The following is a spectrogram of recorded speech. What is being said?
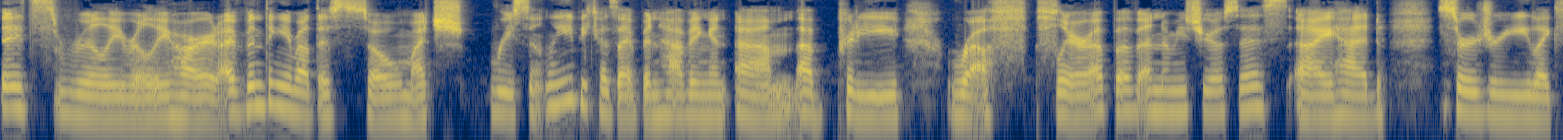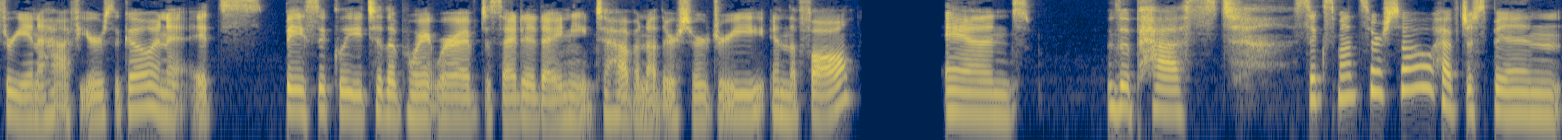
It's really, really hard. I've been thinking about this so much recently because I've been having an, um, a pretty rough flare up of endometriosis. I had surgery like three and a half years ago, and it, it's basically to the point where I've decided I need to have another surgery in the fall. And the past six months or so have just been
